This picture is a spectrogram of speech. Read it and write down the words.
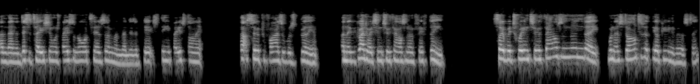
And then a dissertation was based on autism, and then did a PhD based on it. That supervisor was brilliant. And I graduated in 2015. So between 2008, when I started at the Open University,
